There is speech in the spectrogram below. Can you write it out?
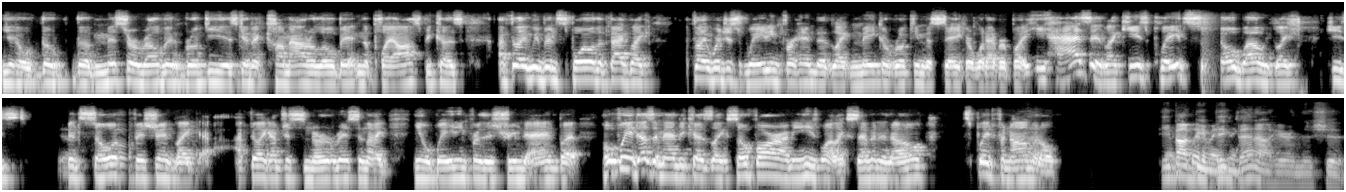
you know, the the Mr. Relevant rookie is gonna come out a little bit in the playoffs because I feel like we've been spoiled the fact like I feel like we're just waiting for him to like make a rookie mistake or whatever, but he hasn't. Like he's played so well. Like he's been so efficient. Like I feel like I'm just nervous and like you know waiting for this stream to end. But hopefully it doesn't, man. Because like so far, I mean, he's what like seven and zero. Oh? It's played phenomenal. He about to be amazing. Big Ben out here in this shit.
